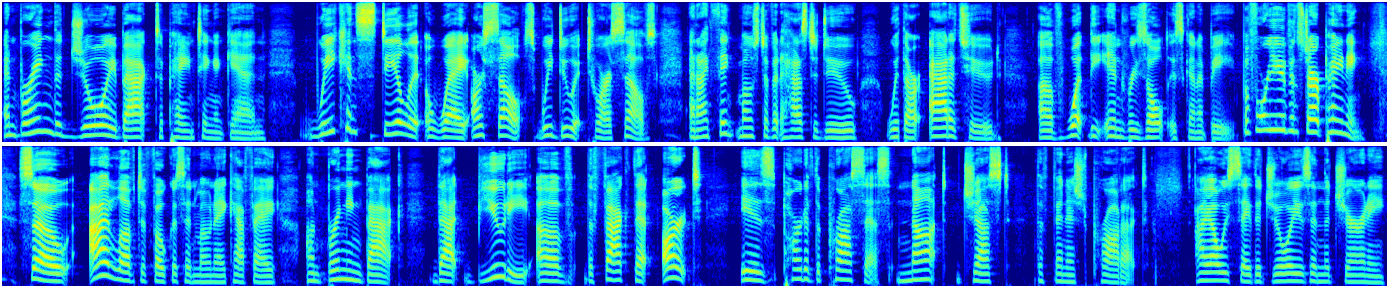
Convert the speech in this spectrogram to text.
and bring the joy back to painting again we can steal it away ourselves. We do it to ourselves. And I think most of it has to do with our attitude of what the end result is going to be before you even start painting. So I love to focus in Monet Cafe on bringing back that beauty of the fact that art is part of the process, not just the finished product. I always say the joy is in the journey,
